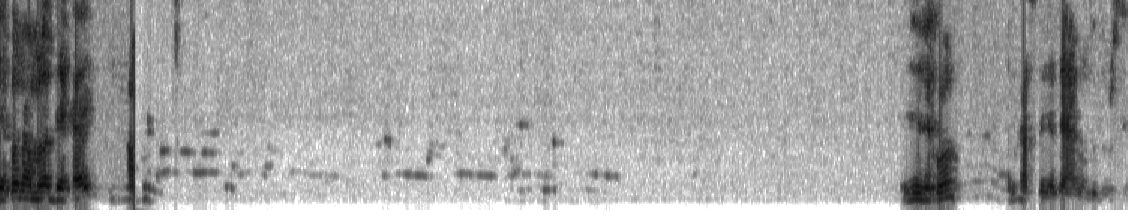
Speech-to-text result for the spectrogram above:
দেখুন আমরা দেখাই, এই যে দেখুন কাছ থেকে কিন্তু ধরছে।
